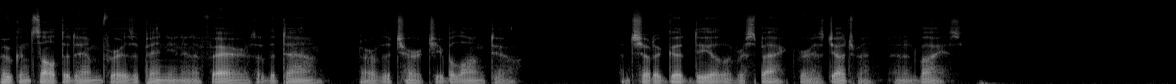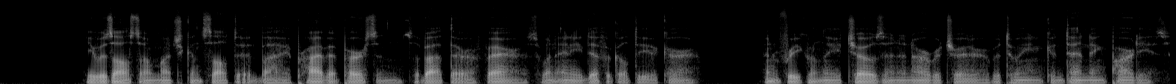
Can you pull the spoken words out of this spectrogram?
who consulted him for his opinion in affairs of the town or of the church he belonged to, and showed a good deal of respect for his judgment and advice. He was also much consulted by private persons about their affairs when any difficulty occurred and frequently chosen an arbitrator between contending parties.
